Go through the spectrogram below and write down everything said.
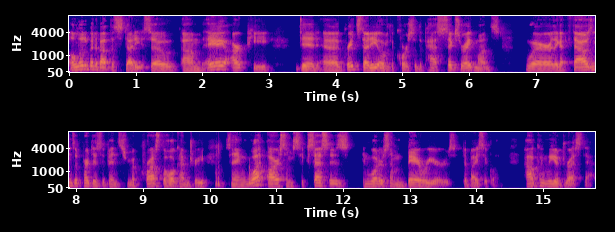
a little bit about the study. So um, AARP did a great study over the course of the past six or eight months where they got thousands of participants from across the whole country saying what are some successes and what are some barriers to bicycling? How can we address that?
